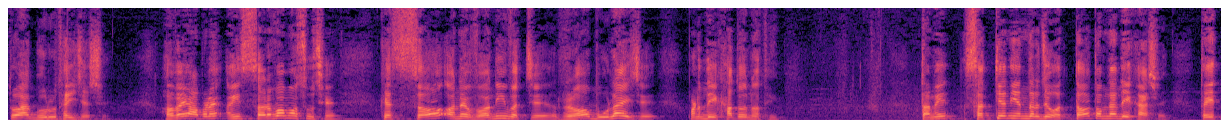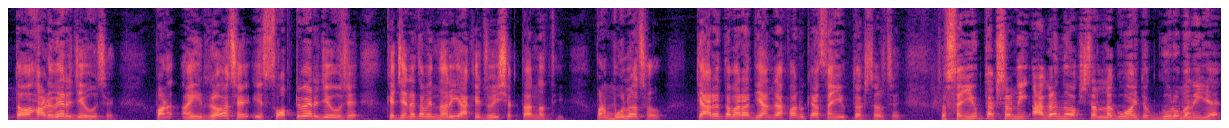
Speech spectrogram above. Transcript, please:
તો આ ગુરુ થઈ જશે. હવે આપણે અહીં સર્વમાં શું છે? કે સ અને વની વચ્ચે ર બોલાય છે, પણ દેખાતો નથી. તમે સત્યની અંદર જુઓ ત તમને દેખાશે. તો એ ત હાર્ડવેર જેવું છે. પણ અહીં ર છે, એ સોફ્ટવેર જેવું છે કે જેને તમે નરી આંખે જોઈ શકતા નથી. પણ બોલો છો, ત્યારે તમારા ધ્યાન રાખવાનું કે આ સંયુક્ત અક્ષર છે. તો સંયુક્ત અક્ષરની આગળનો અક્ષર લઘુ હોય તો ગુરુ બની જાય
